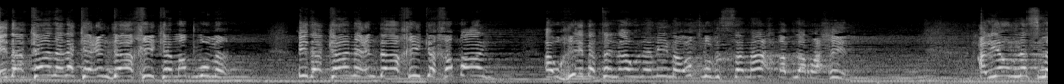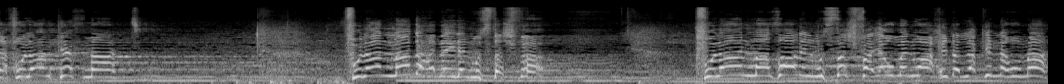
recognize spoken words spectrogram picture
إذا كان لك عند أخيك مظلمة إذا كان عند أخيك خطأ أو غيبة أو نميمة اطلب السماح قبل الرحيل. اليوم نسمع فلان كيف مات؟ فلان ما ذهب إلى المستشفى. فلان ما زار المستشفى يوما واحدا لكنه مات.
